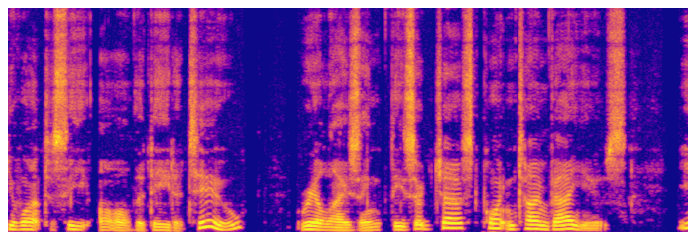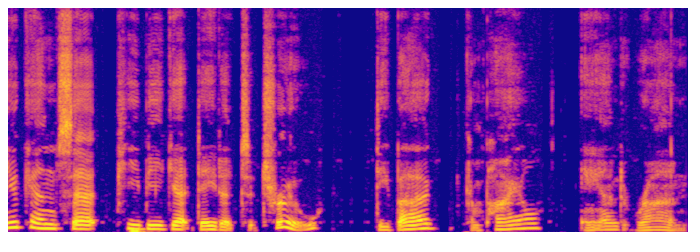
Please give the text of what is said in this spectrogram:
you want to see all the data too, realizing these are just point-in-time values, you can set pbGetData to true, debug, compile, and run.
